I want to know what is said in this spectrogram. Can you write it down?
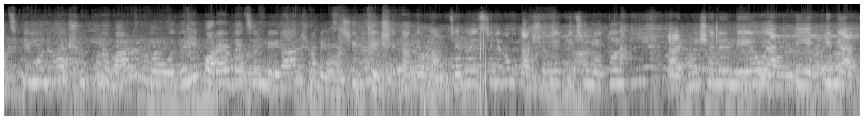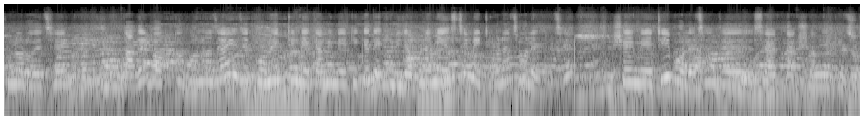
আজকে মনে হয় শুক্রবার, তো ওদেরই পড়ার ব্যাচের মেয়েরা সব এসেছিল, এসে তাদের গার্জেনও এসেছিল, এবং তার সঙ্গে কিছু নতুন অ্যাডমিশনের মেয়েও, একটি একটি মেয়ে এখনও রয়েছে। তাদের বক্তব্য অনুযায়ী যে কোনো একটি মেয়েকে, আমি মেয়েটিকে দেখিনি, যখন আমি এসেছি, মেয়েটি মনে চলে গেছে। সেই মেয়েটি বলেছেন যে স্যার তার সঙ্গে কিছু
